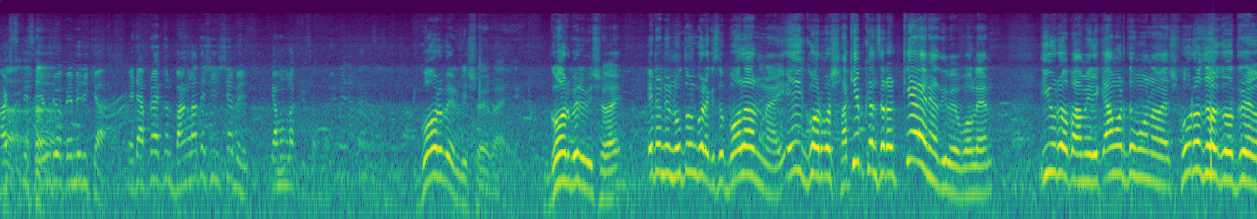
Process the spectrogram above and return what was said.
আসতেছে ইউরোপ আমেরিকা এটা আপনার একজন বাংলাদেশি হিসেবে কেমন লাগতেছে গর্বের বিষয় ভাই গর্বের বিষয়। এটা নিয়ে নতুন করে কিছু বলার নাই। এই গর্ব সাকিব খান স্যার আর কে এনে দিবে বলেন? ইউরোপ আমেরিকা আমার তো মনে হয় সৌরজগতেও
